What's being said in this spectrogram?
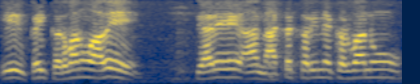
એ કઈ કરવાનું આવે ત્યારે આ નાટક કરીને કરવાનું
